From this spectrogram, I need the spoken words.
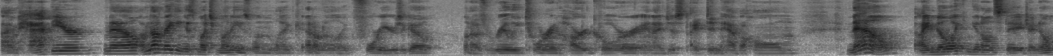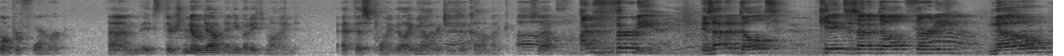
I'm happier now. I'm not making as much money as when, like, I don't know, like four years ago when I was really touring hardcore and I just I didn't have a home. Now I know I can get on stage. I know I'm a performer. Um, it's there's no doubt in anybody's mind at this point. They're like, no, Richie's a comic. So that's I'm 30. Is that adult? Kids, is that adult 30? No?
